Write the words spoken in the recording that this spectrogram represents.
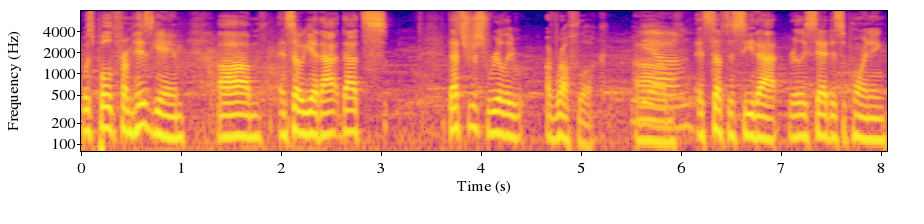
was pulled from his game. Um, and so yeah, that that's that's just really a rough look. Um, Yeah. it's tough to see that. Really sad, disappointing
